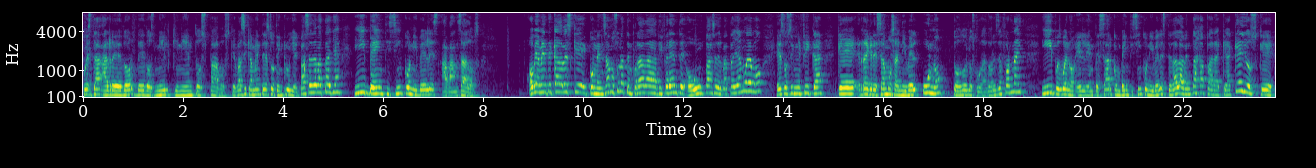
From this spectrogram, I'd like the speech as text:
cuesta alrededor de 2.500 pavos. Que básicamente esto te incluye el pase de batalla y 25 niveles avanzados. Obviamente cada vez que comenzamos una temporada diferente o un pase de batalla nuevo, esto significa que regresamos al nivel 1, todos los jugadores de Fortnite. Y pues bueno, el empezar con 25 niveles te da la ventaja para que aquellos que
